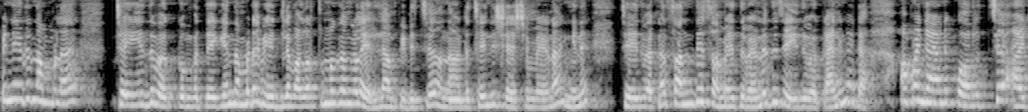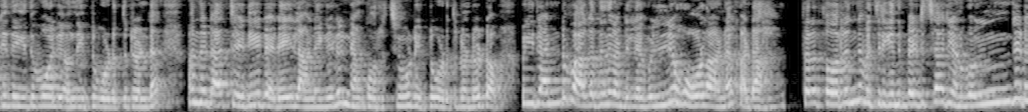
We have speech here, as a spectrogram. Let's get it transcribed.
പിന്നെ ഇത് നമ്മൾ ചെയ്ത് വെക്കുമ്പോഴത്തേക്കും നമ്മുടെ വീട്ടിലെ വളർത്തുമൃഗങ്ങളെല്ലാം പിടിച്ച് നടച്ചതിന് ശേഷം വേണം ഇങ്ങനെ ചെയ്ത് വെക്കാൻ. സന്ധ്യ സമയത്ത് വേണം ഇത് ചെയ്ത് വെക്കാനും കേട്ടോ. അപ്പോൾ ഞാൻ കുറച്ച് അരി ഇതുപോലെ ഒന്ന് ഇട്ട് കൊടുത്തിട്ടുണ്ട്. എന്നിട്ട് ആ ചെടിയുടെ ഇടയിലാണെങ്കിലും ഞാൻ കുറച്ചുകൂടി ഇട്ട് കൊടുത്തിട്ടുണ്ട് കേട്ടോ. അപ്പോൾ ഈ രണ്ട് ഭാഗത്ത് ഇത് കണ്ടില്ലേ? വലിയ ഹോളാണ് കണ്ടാ? ഇത്ര തുറന്ന് വെച്ചിരിക്കുന്നത് പെരിച്ചാരിയാണ്. ഭയങ്കര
